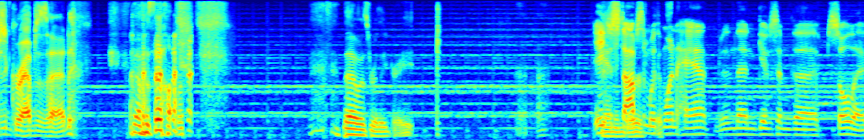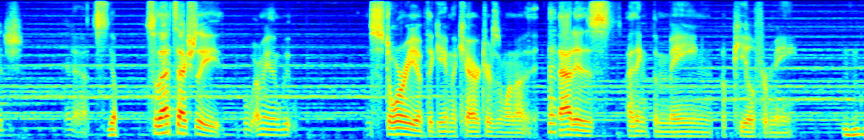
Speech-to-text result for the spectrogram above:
Just grabs his head. That was awesome. that was really great. he just stops him with was- one hand and then gives him the soul edge. And Yeah. Yep. So that's actually, I mean, we, the story of the game, the characters and whatnot. That is, I think, the main appeal for me. Mhm.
